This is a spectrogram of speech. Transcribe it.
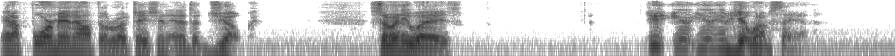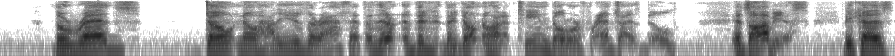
in a four man outfield rotation, and it's a joke. So, anyways, you, you, you, you get what I'm saying. The Reds don't know how to use their assets, and they don't, they, they don't know how to team build or franchise build. It's obvious because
